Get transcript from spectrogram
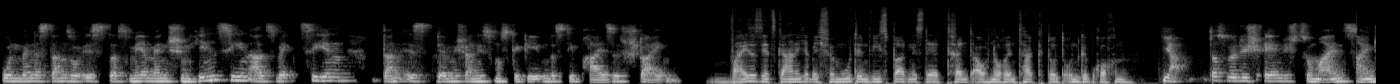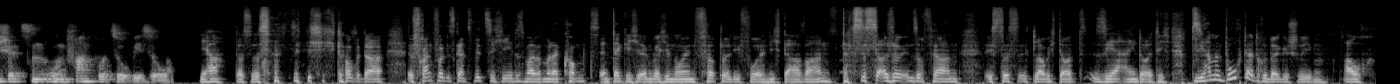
Und wenn es dann so ist, dass mehr Menschen hinziehen als wegziehen, dann ist der Mechanismus gegeben, dass die Preise steigen. Weiß es jetzt gar nicht, aber ich vermute, in Wiesbaden ist der Trend auch noch intakt und ungebrochen. Ja, das würde ich ähnlich zu Mainz einschätzen und Frankfurt sowieso. Ja, das ist, ich glaube, da, Frankfurt ist ganz witzig. Jedes Mal, wenn man da kommt, entdecke ich irgendwelche neuen Viertel, die vorher nicht da waren. Das ist also insofern, ist das, glaube ich, dort sehr eindeutig. Sie haben ein Buch darüber geschrieben, auch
